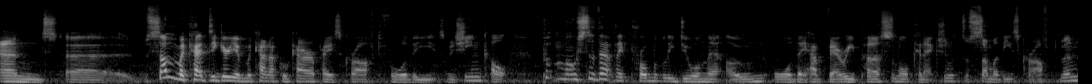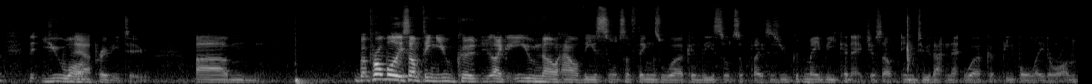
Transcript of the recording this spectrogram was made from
and uh, some mecha- degree of mechanical carapace craft for the machine cult. But most of that they probably do on their own, or they have very personal connections to some of these craftsmen that you aren't Yeah. privy to. Um, but probably something you could like you know how these sorts of things work in these sorts of places you could maybe connect yourself into that network of people later on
